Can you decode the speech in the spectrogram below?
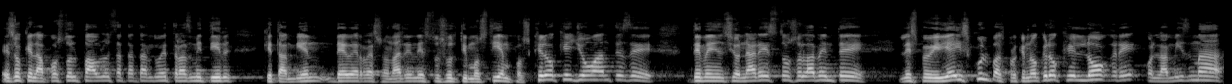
eso que el apóstol Pablo está tratando de transmitir, que también debe resonar en estos últimos tiempos. Creo que yo antes de, de mencionar esto solamente les pediría disculpas porque no creo que logre con la misma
